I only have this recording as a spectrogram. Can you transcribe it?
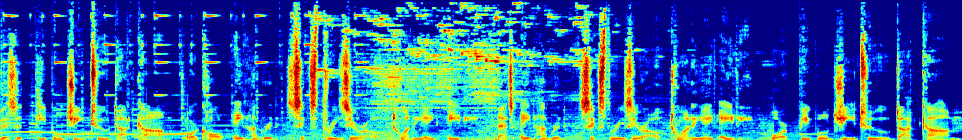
Visit peopleg2.com or call 800 630 2880. That's 800 630 2880 or peopleg2.com.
